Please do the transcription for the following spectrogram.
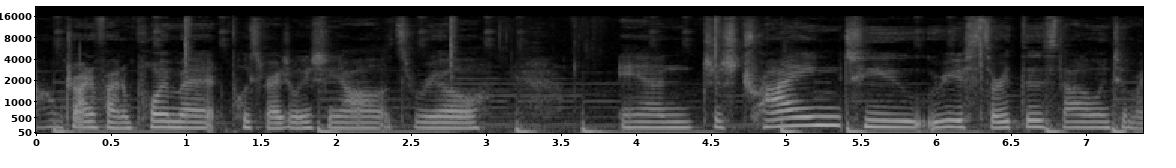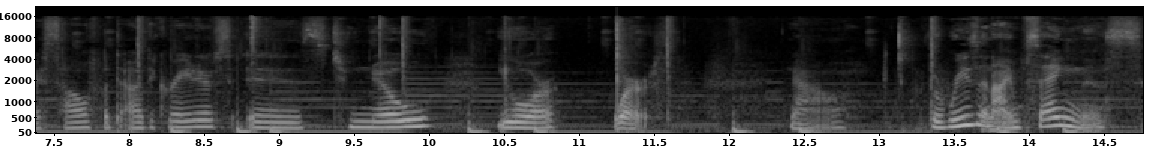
I'm trying to find employment post graduation, y'all. It's real. And just trying to reassert this not only to myself but to other creatives is to know your worth. Now, the reason I'm saying this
